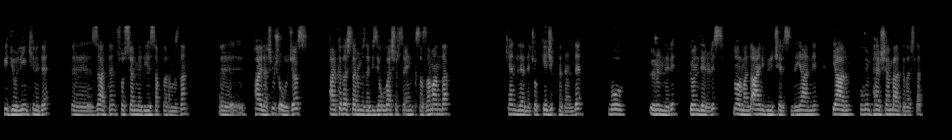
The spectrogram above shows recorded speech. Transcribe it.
Video linkini de e, zaten sosyal medya hesaplarımızdan e, paylaşmış olacağız. Arkadaşlarımız da bize ulaşırsa en kısa zamanda kendilerine çok gecikmeden de bu ürünleri göndeririz. Normalde aynı gün içerisinde yani yarın, bugün Perşembe arkadaşlar,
